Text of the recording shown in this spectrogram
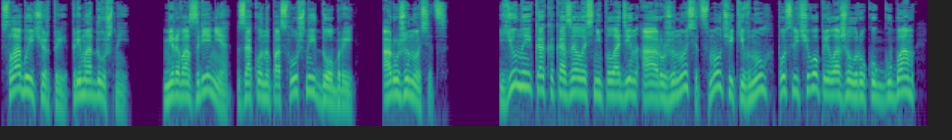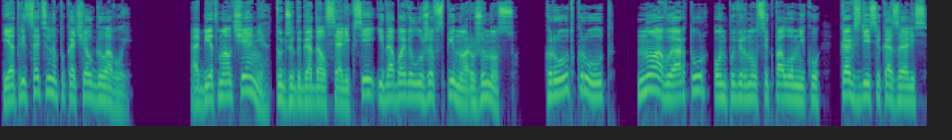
Слабые черты, прямодушный. Мировоззрение, законопослушный, добрый. Оруженосец. Юный, как оказалось, не паладин, а оруженосец, молча кивнул, после чего приложил руку к губам и отрицательно покачал головой. Обед молчания, тут же догадался Алексей и добавил уже в спину оруженосцу. Крут, крут. Ну а вы, Артур, он повернулся к паломнику, как здесь оказались?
